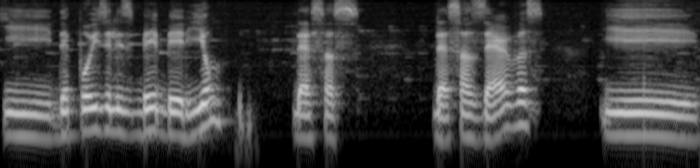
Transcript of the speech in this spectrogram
que depois eles beberiam dessas, dessas ervas e,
